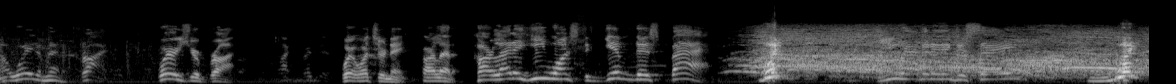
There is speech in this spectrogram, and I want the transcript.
Now wait a minute, Brian. Where's your bride? Right, right there. Where, what's your name? Carletta. Carletta. He wants to give this back. What? Do you have anything to say? What?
